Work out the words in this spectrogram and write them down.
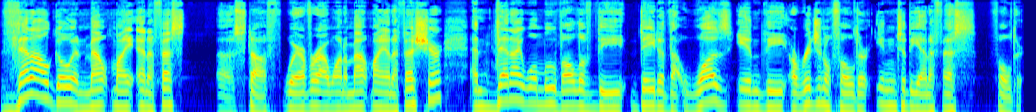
Then I'll go and mount my NFS uh, stuff wherever I want to mount my NFS share, and then I will move all of the data that was in the original folder into the NFS folder.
